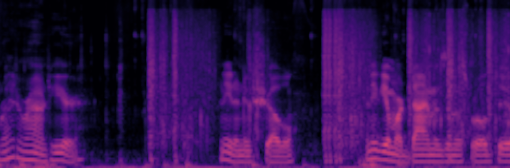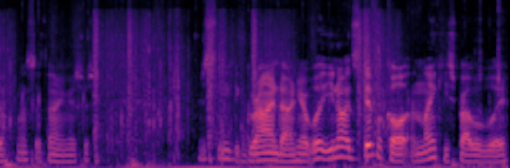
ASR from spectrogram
right around here, I need a new shovel. I need to get more diamonds in this world too. That's the thing. It's just just need to grind on here. Well, you know it's difficult, and Lanky's probably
